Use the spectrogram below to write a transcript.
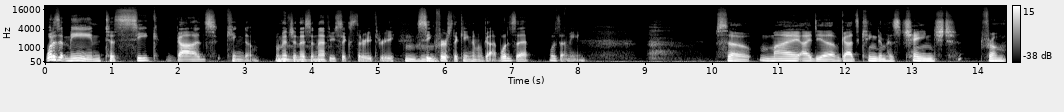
What does it mean to seek God's kingdom? We mentioned this in hmm. Matthew six thirty three. Hmm. Seek first the kingdom of God. What does that? What does that mean? So, my idea of God's kingdom has changed from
